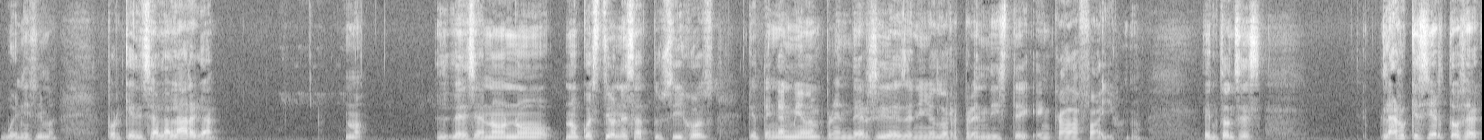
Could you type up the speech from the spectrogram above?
buenísima, porque dice a la larga, no, le decía, no, no, no cuestiones a tus hijos que tengan miedo a emprender si desde niños lo reprendiste en cada fallo. Entonces, claro que es cierto, o sea,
